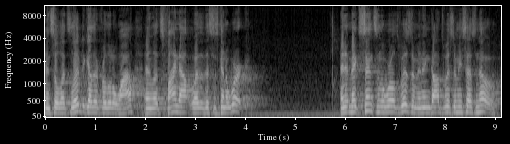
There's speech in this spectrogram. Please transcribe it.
And so let's live together for a little while and let's find out whether this is going to work. And it makes sense in the world's wisdom, and in God's wisdom, He says no.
